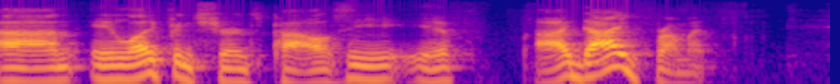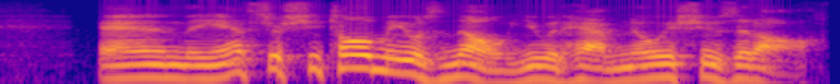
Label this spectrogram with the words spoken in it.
on a life insurance policy if I died from it? And the answer she told me was no, you would have no issues at all,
